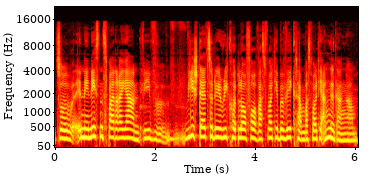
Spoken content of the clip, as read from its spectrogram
so in den nächsten zwei, drei Jahren? Wie, wie stellst du dir Record Law vor? Was wollt ihr bewegt haben? Was wollt ihr angegangen haben?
